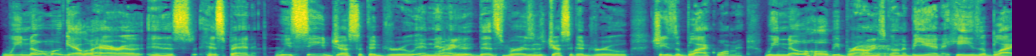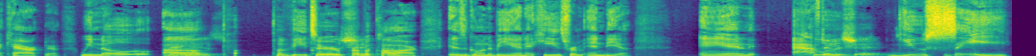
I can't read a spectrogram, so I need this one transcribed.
We know Miguel O'Hara is Hispanic. We see Jessica Drew, and in right. this version's Jessica Drew, she's a black woman. We know Hobie Brown right. is going to be in it. He's a black character. We know uh, Pavitr cool Prabhakar is going to be in it. He's from India. And after cool you see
